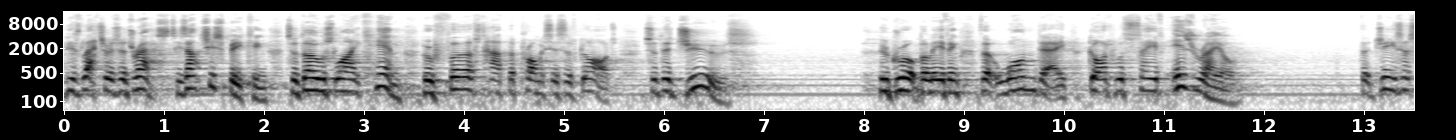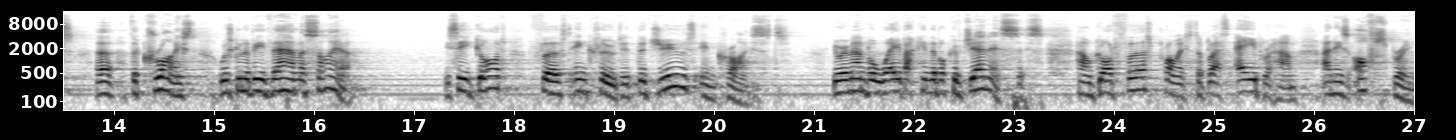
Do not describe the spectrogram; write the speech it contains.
his letter is addressed. He's actually speaking to those like him who first had the promises of God, to the Jews who grew up believing that one day God would save Israel, that Jesus, uh, the Christ, was going to be their Messiah. You see, God first included the Jews in Christ. You remember way back in the book of Genesis how God first promised to bless Abraham and his offspring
